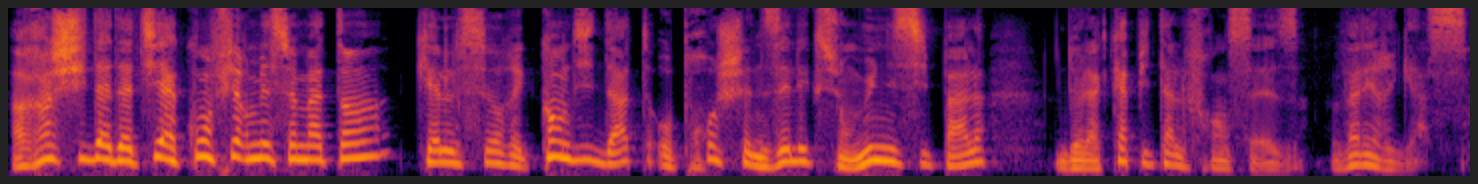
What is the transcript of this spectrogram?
Rachida Dati a confirmé ce matin qu'elle serait candidate aux prochaines élections municipales de la capitale française. Valérie Gasse.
